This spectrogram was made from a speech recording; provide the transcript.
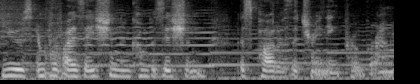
use improvisation and composition as part of the training program.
